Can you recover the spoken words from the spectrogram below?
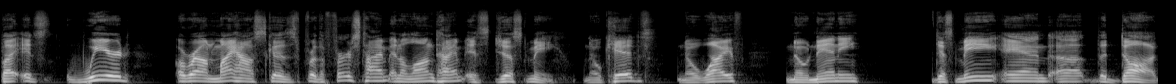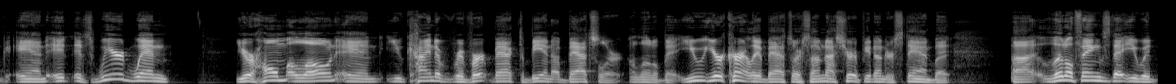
but it's weird around my house because for the first time in a long time, it's just me. No kids, no wife, no nanny, just me and uh, the dog. And it, it's weird when you're home alone and you kind of revert back to being a bachelor a little bit. You you're currently a bachelor, so I'm not sure if you'd understand, but uh, little things that you would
